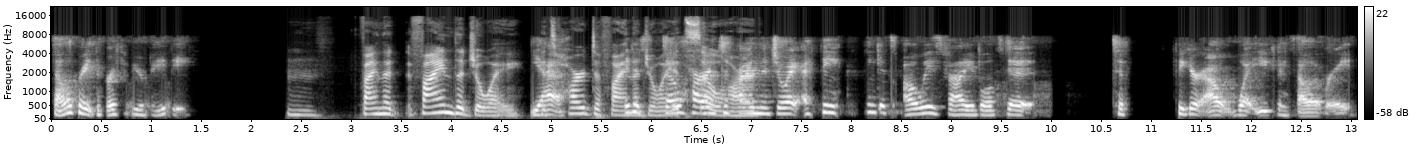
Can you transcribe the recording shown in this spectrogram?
celebrate the birth of your baby. Mm. Find the find the joy. Yes. It's hard to find It the joy. so it's hard so to hard. find the joy. I think I think it's always valuable to to figure out what you can celebrate,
